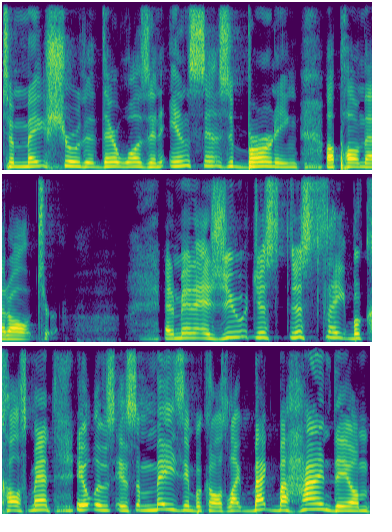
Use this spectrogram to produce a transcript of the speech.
to make sure that there was an incense burning upon that altar. And man, as you just just think, because man, it was it's amazing because like back behind them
